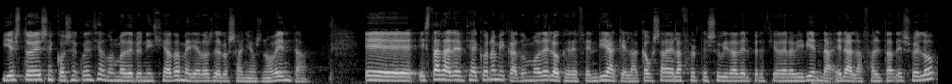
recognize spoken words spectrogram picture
Y esto es en consecuencia de un modelo iniciado a mediados de los años 90. Eh, esta es la herencia económica de un modelo que defendía que la causa de la fuerte subida del precio de la vivienda era la falta de suelo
